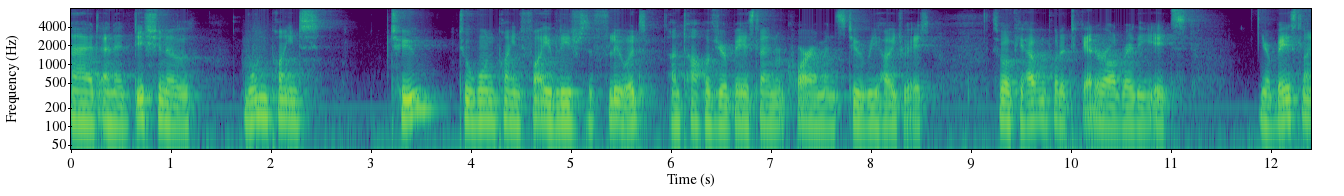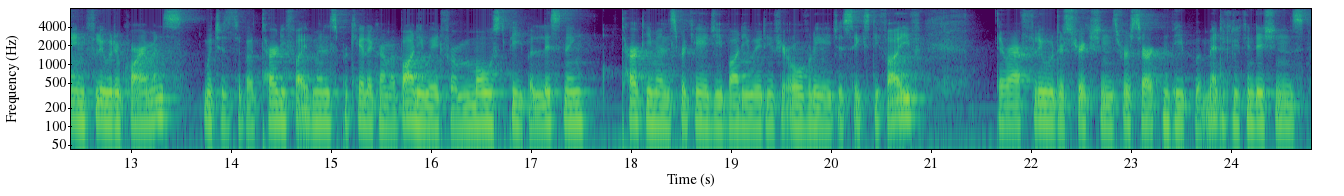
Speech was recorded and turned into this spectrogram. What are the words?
add an additional 1.2 to 1.5 liters of fluid on top of your baseline requirements to rehydrate. So if you haven't put it together already, it's your baseline fluid requirements, which is about 35 mils per kilogram of body weight for most people listening, 30 mils per kg body weight if you're over the age of 65. There are fluid restrictions for certain people with medical conditions,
